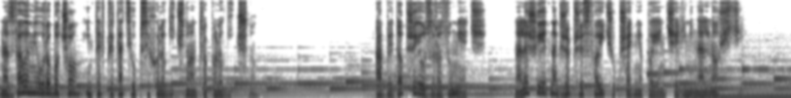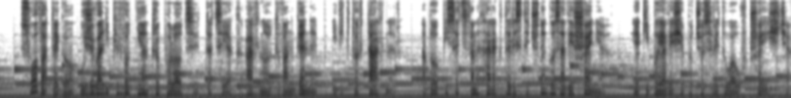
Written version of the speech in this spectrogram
Nazwałem ją roboczo interpretacją psychologiczno-antropologiczną. Aby dobrze ją zrozumieć, należy jednakże przyswoić uprzednio pojęcie liminalności. Słowa tego używali pierwotnie antropolodzy, tacy jak Arnold van Gennep i Victor Turner, aby opisać stan charakterystycznego zawieszenia, jaki pojawia się podczas rytuałów przejścia,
